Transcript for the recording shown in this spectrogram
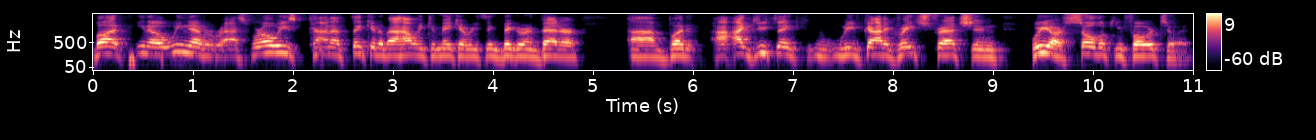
but you know we never rest. We're always kind of thinking about how we can make everything bigger and better. Um, but I, I do think we've got a great stretch, and we are so looking forward to it.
